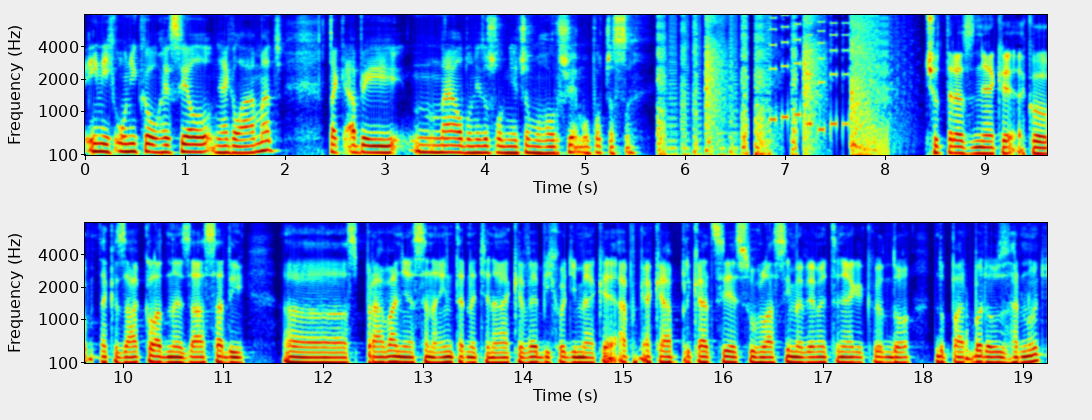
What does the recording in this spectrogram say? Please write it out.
iných únikov hesiel nejak lámať, tak aby náhodou nedošlo k niečomu horšiemu počase čo teraz nejaké ako také základné zásady uh, správania sa na internete, na aké weby chodíme, aké, aké aplikácie súhlasíme, vieme to nejak ako do, do pár bodov zhrnúť?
